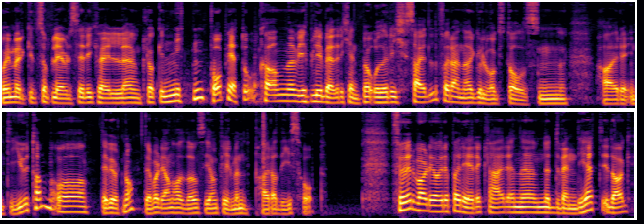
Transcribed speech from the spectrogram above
Og i Mørkets opplevelser i kveld eh, klokken 19 på P2 kan vi bli bedre kjent med Ulrich Seidel, for Einar Gullvåg Staalesen har intervjuet ham. Og det vi hørte nå, det var det han hadde å si om filmen 'Paradis håp'. Før var det å reparere klær en eh, nødvendighet, i dag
